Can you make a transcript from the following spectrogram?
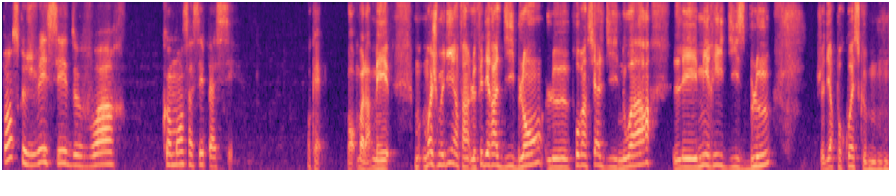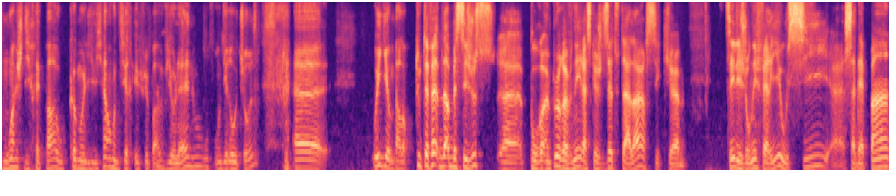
pense que je vais essayer de voir comment ça s'est passé. Ok. Bon, voilà. Mais moi, je me dis, enfin, le fédéral dit blanc, le provincial dit noir, les mairies disent bleu. Je veux dire, pourquoi est-ce que moi je dirais pas, ou comme Olivia, on dirait, je sais pas, violet, ou on dirait autre chose? Euh, Oui, Guillaume, pardon. Tout à fait. C'est juste euh, pour un peu revenir à ce que je disais tout à l'heure, c'est que, tu sais, les journées fériées aussi, euh, ça dépend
